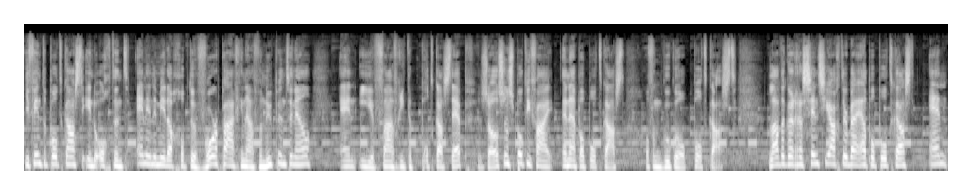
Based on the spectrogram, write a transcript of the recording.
Je vindt de podcast in de ochtend en in de middag op de voorpagina van nu.nl en in je favoriete podcast app, zoals een Spotify, een Apple Podcast of een Google Podcast. Laat ook een recensie achter bij Apple Podcast en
